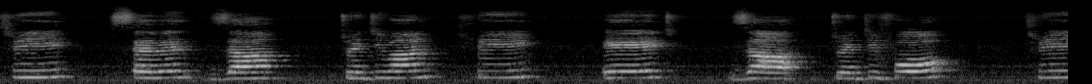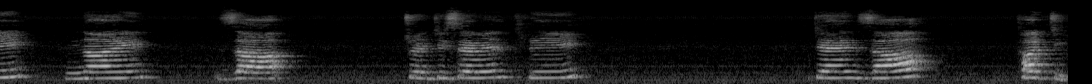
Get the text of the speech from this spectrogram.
three, seven, za, twenty-one, three, eight, za, twenty-four, three, nine, za, twenty-seven, three, ten, za, thirty.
